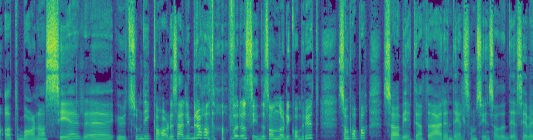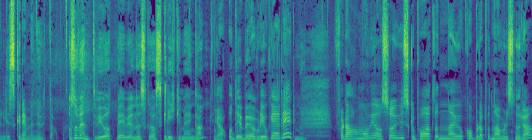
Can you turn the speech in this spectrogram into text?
at barna ser eh, ut som de ikke har det særlig bra, da, for å si det sånn, når de kommer ut, som pappa, så vet jeg at det er en del som syns at det ser veldig skremmende ut, da. Og så venter vi jo at babyene skal skrike med en gang. Ja, og det behøver de jo ikke heller. Nei. For da må vi også huske på at den er jo kobla på navlesnora,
